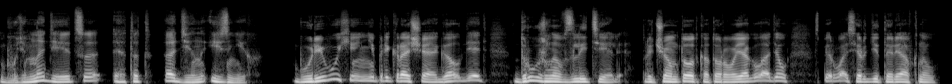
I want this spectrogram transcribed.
Будем надеяться, этот один из них. Буревухи, не прекращая галдеть, дружно взлетели. Причем тот, которого я гладил, сперва сердито рявкнул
